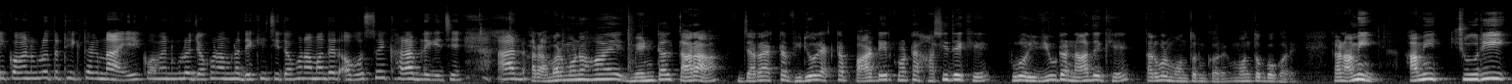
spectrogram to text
এই কমেন্টগুলো তো ঠিকঠাক না। এই কমেন্টগুলো যখন আমরা দেখেছি, তখন আমাদের অবশ্যই খারাপ লেগেছে। আর আর আমার মনে হয় মেন্টাল তারা যারা একটা ভিডিওর একটা পার্টের কোনো একটা হাসি দেখে পুরো রিভিউটা না দেখে তার উপর মন্তন করে মন্তব্য করে। কারণ আমি আমি চুরি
